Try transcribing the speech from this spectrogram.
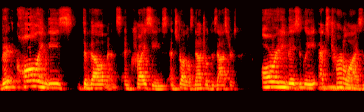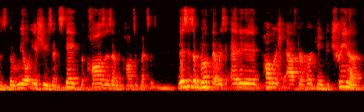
Very, calling these developments and crises and struggles natural disasters already basically externalizes the real issues at stake, the causes and the consequences. This is a book that was edited, published after Hurricane Katrina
